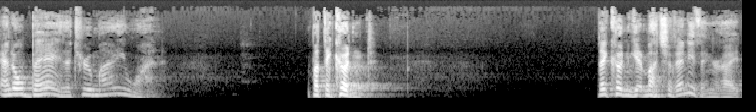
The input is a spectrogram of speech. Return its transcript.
and obey the true mighty one. But they couldn't. They couldn't get much of anything right.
